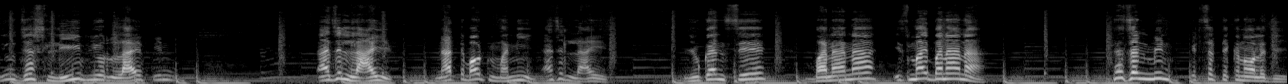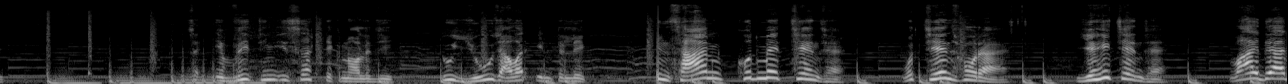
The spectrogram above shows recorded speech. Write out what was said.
you just live your life in as a life not about money as a life you can say banana is my banana doesn't mean it's a technology everything is a technology to use our intellect इंसान खुद में चेंज है। वो चेंज हो रहा है। यही चेंज है। Why they are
